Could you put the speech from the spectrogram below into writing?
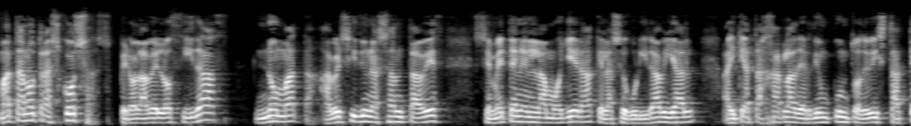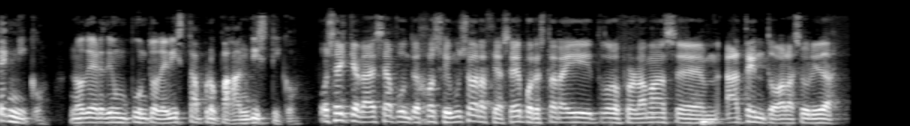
Matan otras cosas, pero la velocidad no mata. A ver si de una santa vez se meten en la mollera que la seguridad vial hay que atajarla desde un punto de vista técnico, no desde un punto de vista propagandístico. Pues ahí queda ese apunte, José. Y muchas gracias eh, por estar ahí todos los programas eh, atento a la seguridad.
